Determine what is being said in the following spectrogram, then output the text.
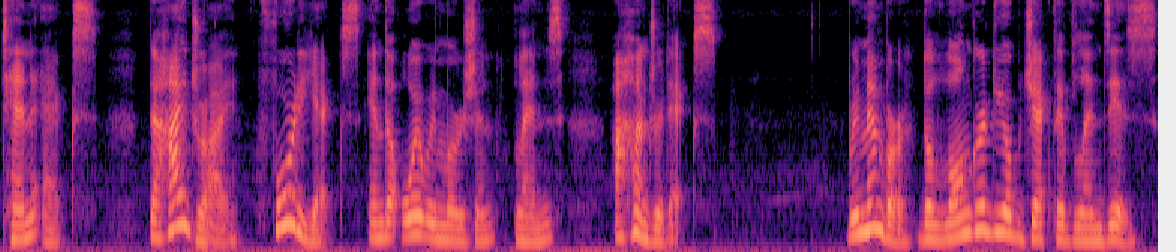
10x, the high dry 40x, and the oil immersion lens 100x. Remember, the longer the objective lens is,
